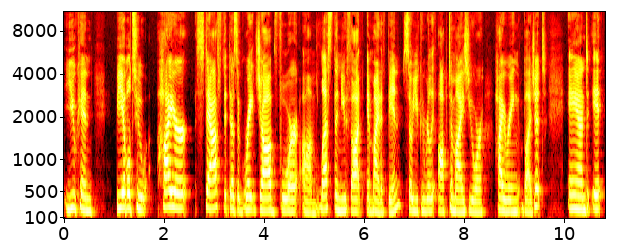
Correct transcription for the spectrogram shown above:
you can be able to hire staff that does a great job for um, less than you thought it might have been. So you can really optimize your hiring budget. And it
